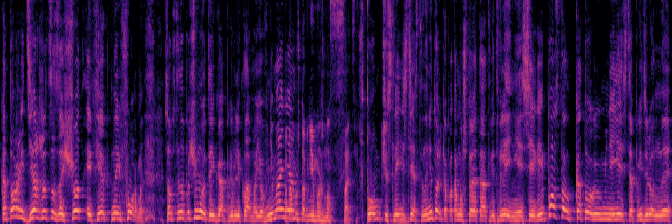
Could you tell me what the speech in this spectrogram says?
которые держатся за счет эффектной формы. Собственно, почему эта игра привлекла мое внимание? Потому что в ней можно ссать. В том числе, естественно, не только потому, что это ответвление серии Postal, к которой у меня есть определенные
